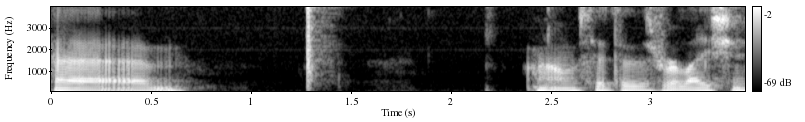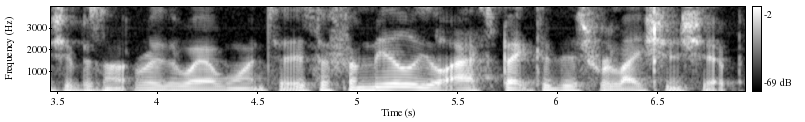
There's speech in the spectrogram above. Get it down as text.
um, I don't to this relationship is not really the way I want to. It's a familial aspect to this relationship.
